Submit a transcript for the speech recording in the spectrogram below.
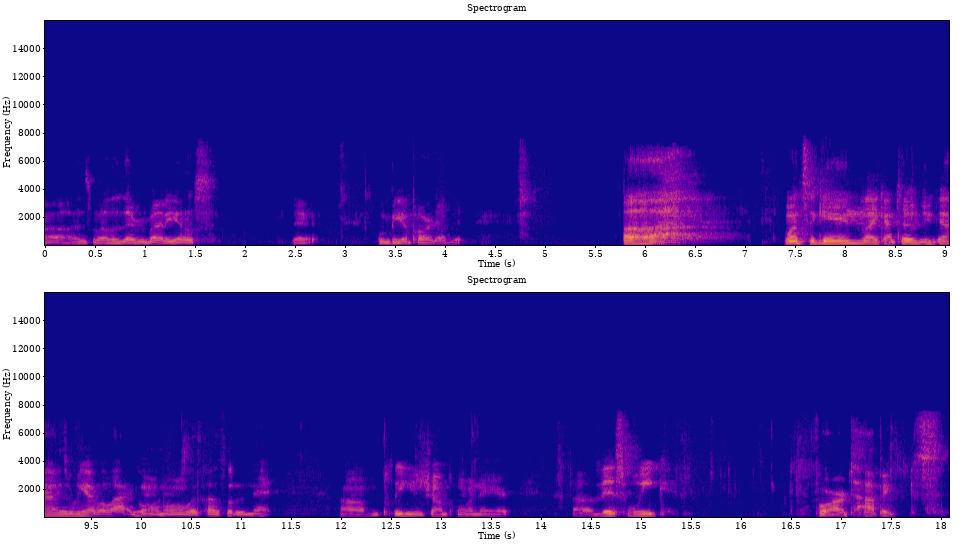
uh, as well as everybody else that will be a part of it. Uh, once again, like I told you guys, we have a lot going on with Hustle the Net. Um, please jump on there. Uh, this week, for our topics,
